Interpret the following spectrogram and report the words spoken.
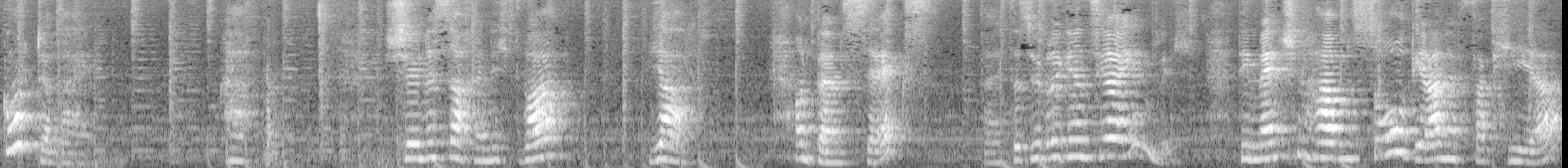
gut dabei. Ha. Schöne Sache, nicht wahr? Ja. Und beim Sex, da ist das übrigens ja ähnlich. Die Menschen haben so gerne Verkehr,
